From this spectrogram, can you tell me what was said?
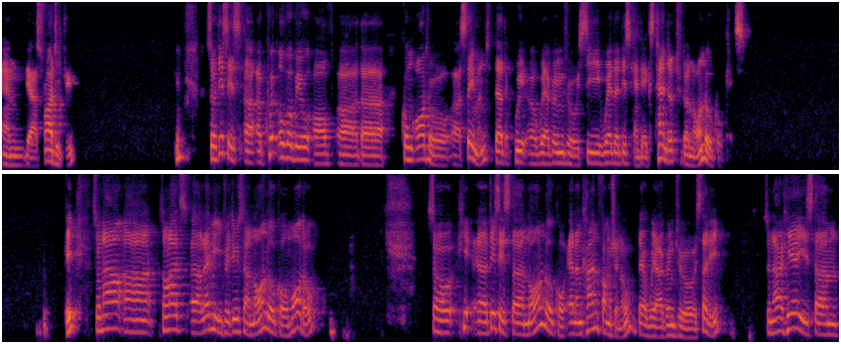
and their strategy. Okay. So this is a, a quick overview of uh, the Kohn Otto uh, statement that we, uh, we are going to see whether this can be extended to the non-local case. Okay, so now uh, so let's uh, let me introduce a non-local model. So uh, this is the non-local Allen-Cahn functional that we are going to study. So now here is the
